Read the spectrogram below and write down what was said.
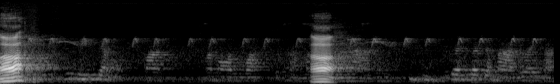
อะอะเพื่อนก็จะมาด้วยค่ะ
